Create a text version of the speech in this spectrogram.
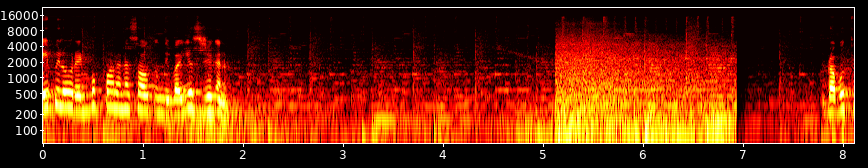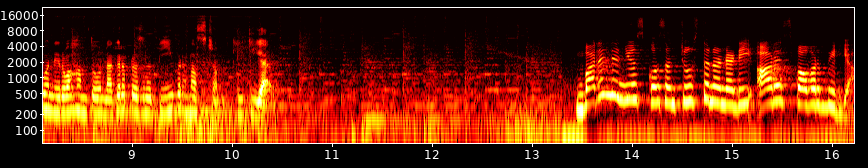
ఏపీలో రెడ్ బుక్ పాలన సాగుతుంది వైఎస్ జగన్. ప్రభుత్వ నిర్వాహంతో నగర ప్రజలు తీవ్ర నష్టం కేటీఆర్. మరిన్ని న్యూస్ కోసం చూస్తుండండి ఆర్ఎస్ పవర్ మీడియా.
